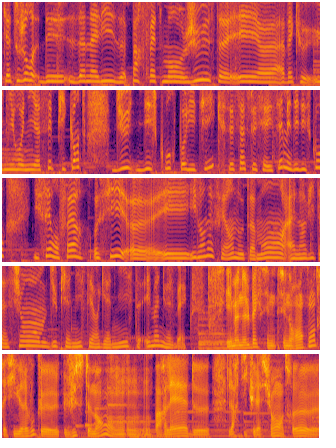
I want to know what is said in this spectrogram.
qui a toujours des analyses parfaitement justes et avec une ironie assez piquante du discours politique. C'est sa spécialité, mais des discours il sait en faire aussi euh, et il en a fait un notamment à l'invitation du pianiste et organiste Emmanuel Bex. Emmanuel Bex, c'est une, rencontre et figurez-vous que justement on, parlait de l'articulation entre euh,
